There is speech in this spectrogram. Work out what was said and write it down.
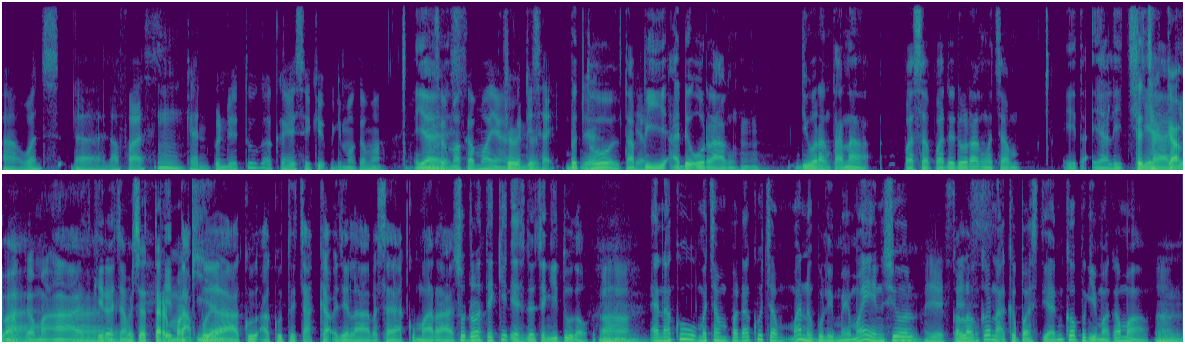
uh, once dah lafaz Hmm. kan benda tu akan execute pergi mahkamah. Yes. So mahkamah yang Betul, akan betul. decide. Betul, tapi ada orang, Mm-mm. diorang tak nak. Pasal pada diorang macam eh tak payah leceh Tercakap pergi lah. mahkamah. Ah, Ah, kira macam, macam eh tak apa lah. lah. Aku aku tercakap je lah pasal aku marah. So diorang take it as macam gitu tau. Ah, And aku macam pada aku macam mana boleh main-main Syul. yes, Kalau yes. kau nak kepastian kau pergi mahkamah. Hmm.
